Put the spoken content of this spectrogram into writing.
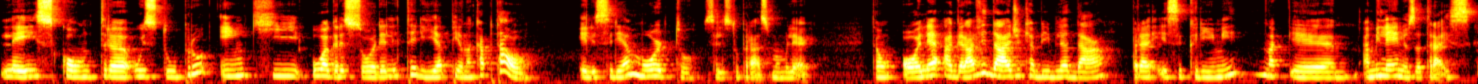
leis contra o estupro em que o agressor ele teria pena capital. Ele seria morto se ele estuprasse uma mulher. Então, olha a gravidade que a Bíblia dá para esse crime na, é, há milênios atrás.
